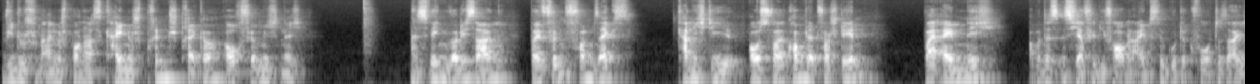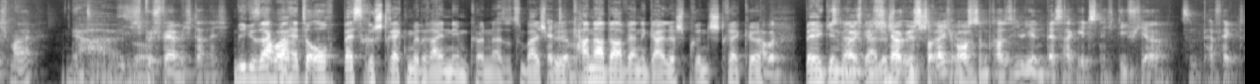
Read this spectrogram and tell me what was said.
wie du schon angesprochen hast, keine Sprintstrecke, auch für mich nicht. Deswegen würde ich sagen, bei 5 von 6 kann ich die Auswahl komplett verstehen, bei einem nicht. Aber das ist ja für die Formel 1 eine gute Quote, sage ich mal. Ja, also, ich beschwere mich da nicht. Wie gesagt, aber man hätte auch bessere Strecken mit reinnehmen können. Also zum Beispiel Kanada wäre eine geile Sprintstrecke, aber Belgien wäre eine geile China, Sprintstrecke. Österreich, Osten, Brasilien, besser geht's nicht. Die vier sind perfekt.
